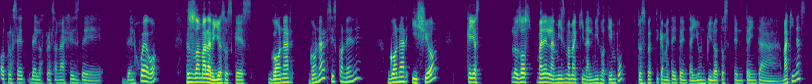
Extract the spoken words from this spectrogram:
otro set de los personajes de, del juego. Esos son maravillosos, que es Gonar, Gonar, es con N, Gonar y Shio, que ellos los dos van en la misma máquina al mismo tiempo. Entonces prácticamente hay 31 pilotos en 30 máquinas.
